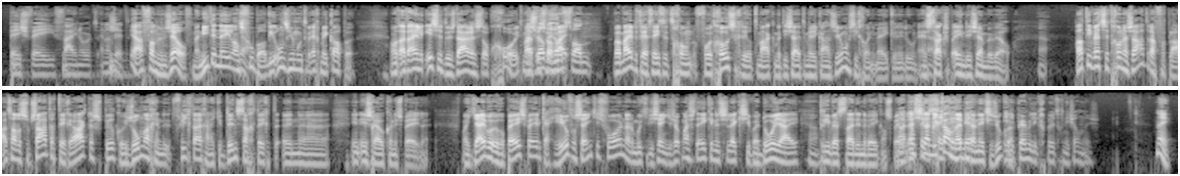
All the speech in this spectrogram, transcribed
PSV, Feyenoord en AZ. Ja, van hunzelf. Maar niet in Nederlands Ja. voetbal. Die onzin moeten we echt mee kappen. Want uiteindelijk is het dus, daar is het op gegooid. Maar Maar het is wel de wat, mij, van... wat mij betreft heeft het gewoon voor het grootste gedeelte te maken met die Zuid-Amerikaanse jongens die gewoon niet mee kunnen doen. En Ja. straks op 1 december wel. Ja. Had die wedstrijd gewoon naar zaterdag verplaatst, hadden ze op zaterdag tegen Raakles gespeeld, kon je zondag in het vliegtuig en had je op dinsdag tegen in, eh, in Israël kunnen spelen. Want jij wil Europees spelen, krijg je heel veel centjes voor. Nou, dan moet je die centjes ook maar steken in een selectie, waardoor jij Ja. drie wedstrijden in de week kan spelen. Nou, Als je dat niet kan, dan heb je daar niks te In zoeken. die Premier League gebeurt toch niks anders? Nee.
